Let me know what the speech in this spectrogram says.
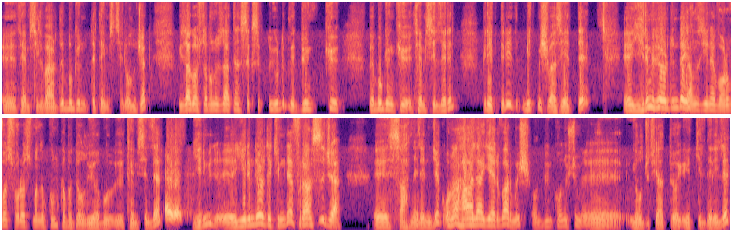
e, temsil vardı. Bugün de temsil olacak. Biz Ağustos'ta bunu zaten sık sık duyurduk ve dünkü ve bugünkü temsillerin biletleri bitmiş vaziyette. E, 24'ünde yalnız yine Vorvos Forosmanlı Kumkapı'da oluyor bu e, temsiller. Evet. 20, e, 24 Ekim'de Fransızca e, sahnelenecek. Ona hala yer varmış. Dün konuştum e, yolcu tiyatro yetkilileriyle.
